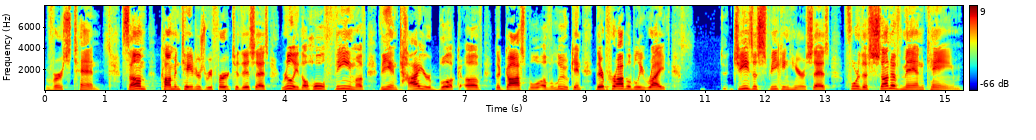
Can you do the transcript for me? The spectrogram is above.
verse 10. Some commentators refer to this as really the whole theme of the entire book of the Gospel of Luke, and they're probably right. Jesus speaking here says, For the Son of Man came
